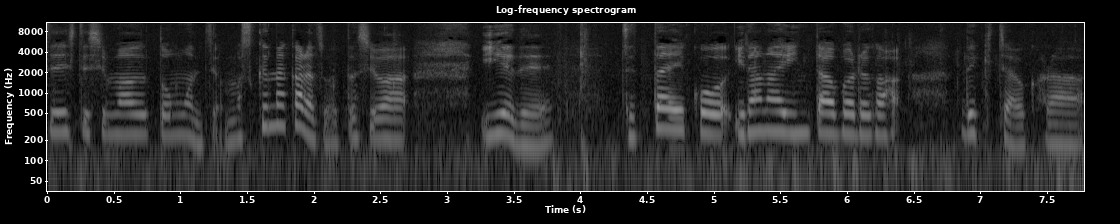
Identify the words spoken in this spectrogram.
生してしまうと思うんですよ、まあ、少なからず私は家で絶対こういらないインターバルができちゃうから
